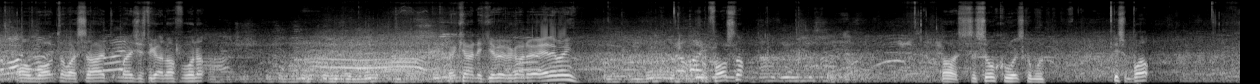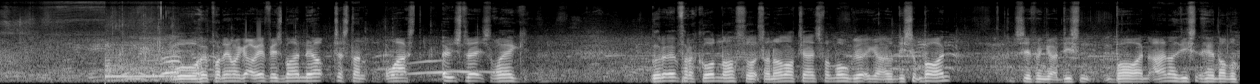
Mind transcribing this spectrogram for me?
On walk to side, manages to get enough on it. But can't keep it to do it anyway. Unfortunate. Oh, it's Sissoko that's coming. Decent block. Oh, Hooper nearly got away from his man there. Just a last outstretched leg. Got it out for a corner, so it's another chance for Mulgrew to get a decent ball in. See if we can get a decent ball in and a decent header though.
